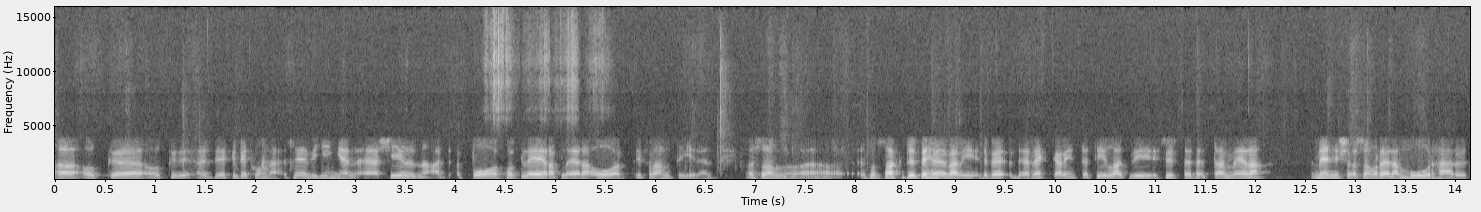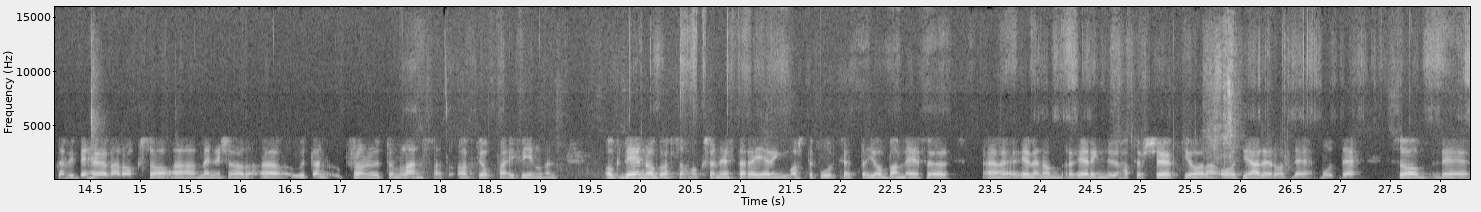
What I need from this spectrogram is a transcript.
Eh, och, eh, och det, det kommer, ser vi ingen eh, skillnad på, för flera, flera år i framtiden. Och som, som sagt, det behöver vi, det, det räcker inte till att vi sysselsätter mera människor som redan bor här, utan vi behöver också uh, människor uh, utan, från utomlands att, att jobba i Finland. Och det är något som också nästa regering måste fortsätta jobba med, för uh, även om regeringen nu har försökt göra åtgärder åt det, mot det, så det,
